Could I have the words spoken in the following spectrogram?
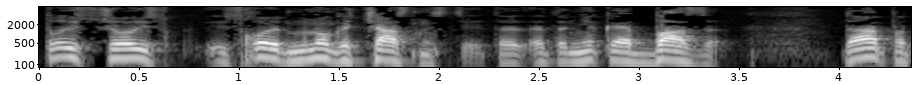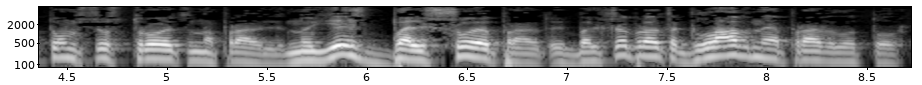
то, из чего исходит много частностей. Это, это некая база. Да, потом все строится на правиле. Но есть большое правило. То есть большое правило это главное правило Тор.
